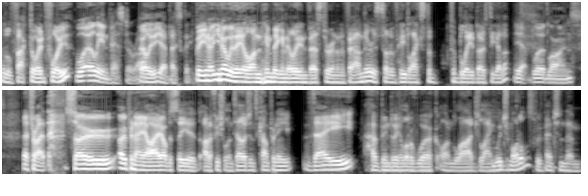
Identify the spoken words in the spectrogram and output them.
Little factoid for you. Well, early investor, right? Early, yeah, basically. But you know, you know, with Elon, him being an early investor and a founder, is sort of he likes to to bleed those together. Yeah, blurred lines. That's right. So, OpenAI, obviously an artificial intelligence company, they have been doing a lot of work on large language models. We've mentioned them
